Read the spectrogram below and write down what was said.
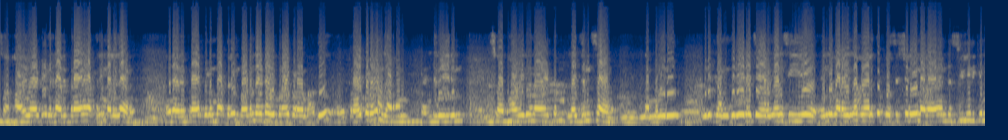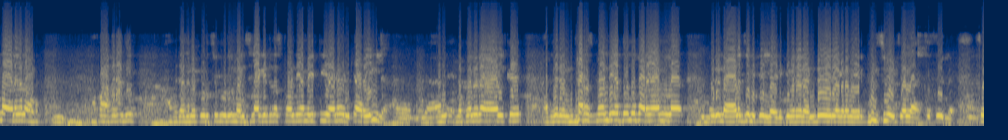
സ്വാഭാവികമായിട്ട് ഇവരുടെ അഭിപ്രായം അത്രയും വലുതാണ്. അവർ അഭിപ്രായപ്പെടുമ്പോൾ അത്രയും ഇമ്പോർട്ടന്റ് ആയിട്ട് അഭിപ്രായപ്പെടണം. അത് അഭിപ്രായപ്പെടണം. കാരണം രണ്ടുപേരും സ്വാഭാവികമായിട്ടും ലെജൻസ് ആണ്. നമ്മളൊരു ഒരു കമ്പനിയുടെ ചെയർമാൻ സിഇഒ എന്ന് പറയുന്ന പോലത്തെ പൊസിഷനിൽ മലയാള ഇൻഡസ്ട്രിയിൽ ഇരിക്കുന്ന ആളുകളാണ്. അപ്പൊ അവരത് അവരതിനെ കുറിച്ച് കൂടുതൽ മനസ്സിലാക്കിയിട്ട് റെസ്പോണ്ട് ചെയ്യാൻ വെയിറ്റ് ചെയ്യാണോ എനിക്ക് അറിയില്ല ഞാൻ എന്നെ പോലെ ഒരാൾക്ക് അതിന് എന്താ റെസ്പോണ്ട് ചെയ്യാത്തതെന്ന് പറയാനുള്ള ഒരു നോളജ് എനിക്കില്ല. എനിക്ക് ഇവരെ രണ്ടുപേരും അങ്ങനെ നേരിട്ട് ചോദിക്കാനുള്ള ആക്സസ് ഇല്ല. സോ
